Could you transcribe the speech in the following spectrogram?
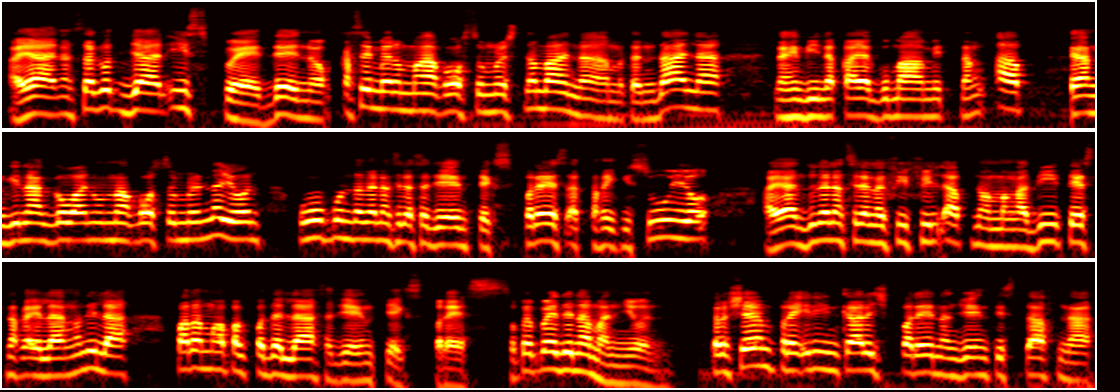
Ayan, ang sagot dyan is pwede, no? Kasi meron mga customers naman na matanda na, na hindi na kaya gumamit ng app. Kaya ang ginagawa ng mga customer na yon, pumupunta na lang sila sa JNT Express at nakikisuyo. Ayan, doon na lang sila nag-fill up ng mga details na kailangan nila para makapagpadala sa JNT Express. So, pwede naman yun. Pero syempre, i-encourage pa rin ng JNT staff na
